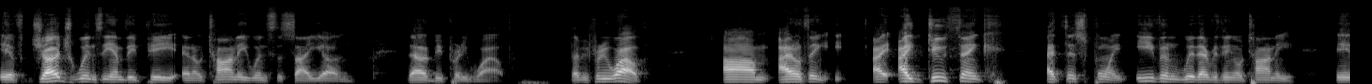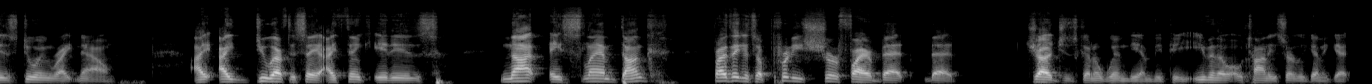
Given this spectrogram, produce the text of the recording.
if Judge wins the MVP and Ohtani wins the Cy Young, that would be pretty wild. That'd be pretty wild. Um, I don't think I I do think at this point, even with everything Ohtani is doing right now, I I do have to say I think it is not a slam dunk, but I think it's a pretty surefire bet that Judge is going to win the MVP, even though Ohtani is certainly going to get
